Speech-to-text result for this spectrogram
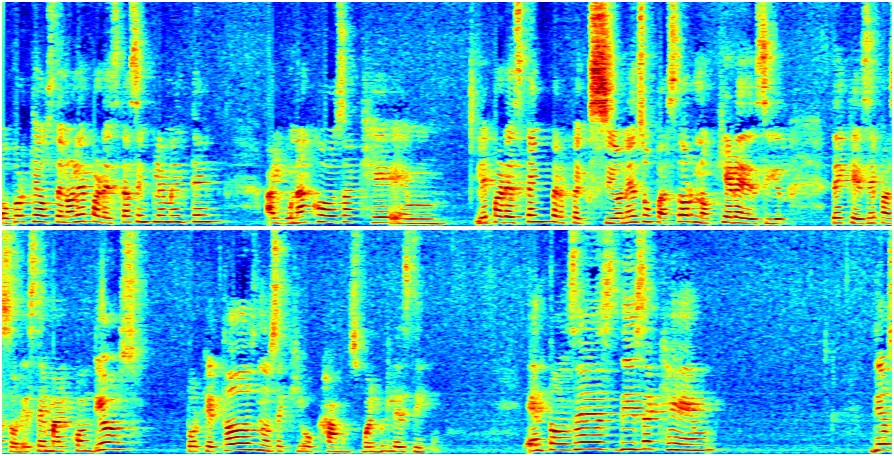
O porque a usted no le parezca simplemente alguna cosa que em, le parezca imperfección en su pastor, no quiere decir de que ese pastor esté mal con Dios, porque todos nos equivocamos, vuelvo y les digo. Entonces dice que Dios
